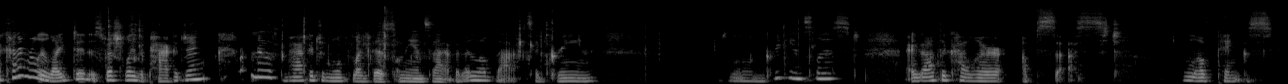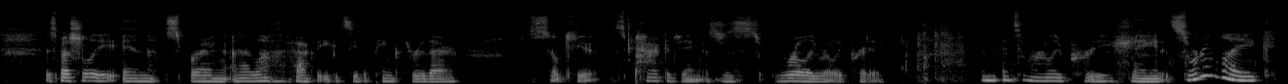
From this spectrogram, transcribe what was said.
I kind of really liked it, especially the packaging. I don't know if the packaging looked like this on the inside, but I love that. It's like green little ingredients list. I got the color Obsessed. Love pinks, especially in spring, and I love the fact that you can see the pink through there. So cute. This packaging is just really, really pretty. And it's a really pretty shade. It's sort of like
